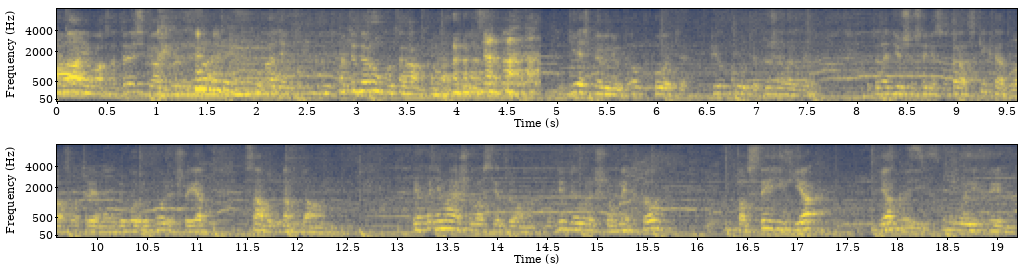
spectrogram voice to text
Вітаю вас, Атричка. Потяни руку циганську. Є люди, обходьте, спілкуйте, дуже важливо. Я надію, що сьогодні сестра скільки від вас отримає любові Божої, що я сам буду навдаваний. Я розумію, що у вас є вдома. Біблія говорить, що ми хто? Паси їх як? Як своїх рідних.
